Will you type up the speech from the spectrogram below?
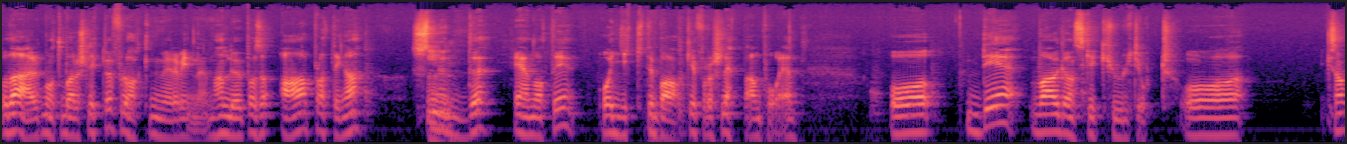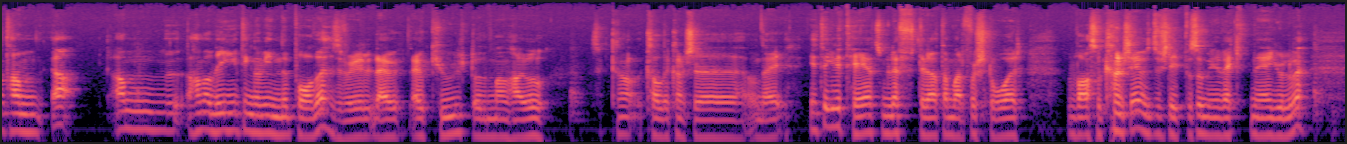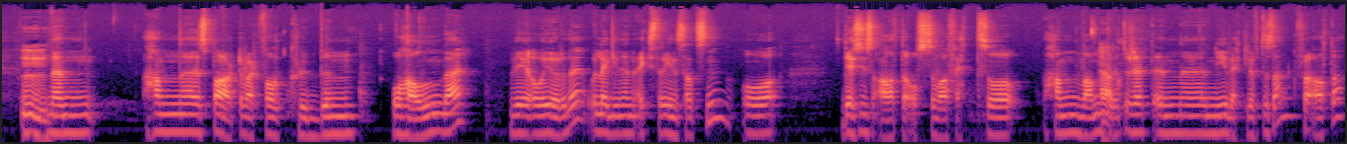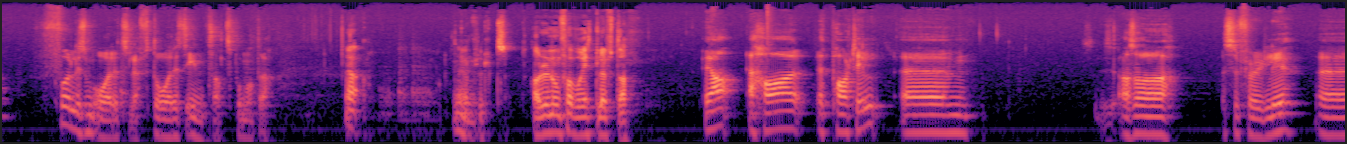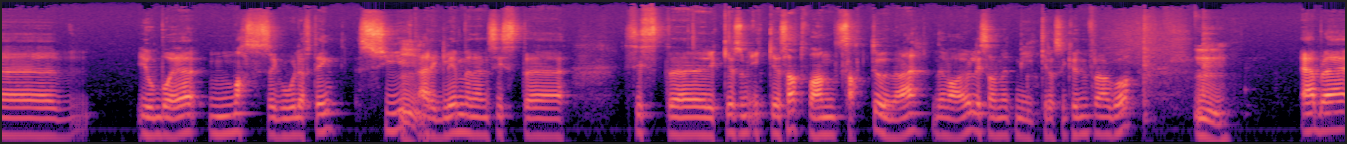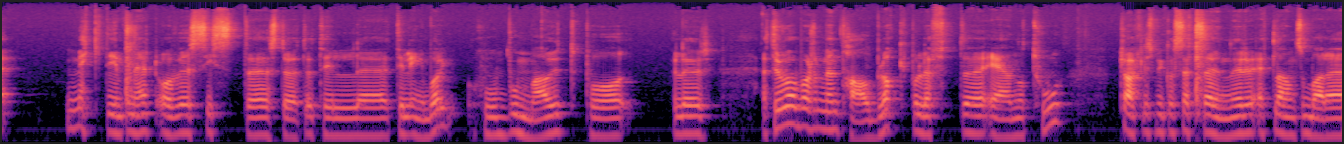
Og da er det på en måte bare å slippe, for du har ikke noe mer å vinne. Men han løp altså av plattinga, snudde 1,80 og gikk tilbake for å slippe han på igjen. Og det var ganske kult gjort. Og ikke sant, han Ja, han, han hadde ingenting å vinne på det. Selvfølgelig, det er jo, det er jo kult, og man har jo så kan- Kall det kanskje nei, integritet som løfter, at han bare forstår hva som kan skje hvis du slipper så mye vekt ned i gulvet. Men han eh, sparte i hvert fall klubben og hallen der ved å gjøre det og legge inn den ekstra innsatsen. Og det syns Ata også var fett. Så han vant Ja. rett og slett en uh, ny vektløftestang fra Ata for liksom årets løft og årets innsats, på en måte. Ja, det er jo kult. Har du noen favorittløft, da? Ja, jeg har et par til. Uh, altså, selvfølgelig Uh, Jon Boje, masse god løfting. Sykt Mm. ergerlig med den siste, siste rykket som ikke satt, for han satt jo under der. Det var jo liksom et mikrosekund fra å gå. Mm. Jeg ble mektig imponert over siste støtet til, eh, til Ingeborg. Hun bomma ut på Eller jeg tror det var bare sånn mentalblokk på løft 1 og 2. Klarte liksom ikke å sette seg under et eller annet som bare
